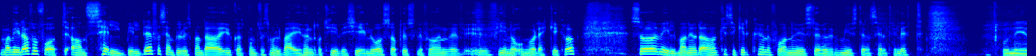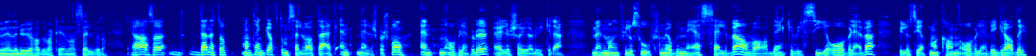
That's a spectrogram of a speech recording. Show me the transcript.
man vil iallfall få et annet selvbilde. F.eks. hvis man da i utgangspunktet hvis man veier 120 kg og så plutselig får en eh, fin og ung og lekker kropp, så vil man jo da sikkert kunne få en mye større, mye større selvtillit. Hvor mye mener du hadde vært igjen av selve, da? Ja, altså, det er nettopp, Man tenker ofte om selve at det er et enten-eller-spørsmål. Enten overlever du, eller så gjør du ikke det. Men mange filosofer som jobber med selve, og hva det egentlig vil si å overleve, vil jo si at man kan overleve i grader.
